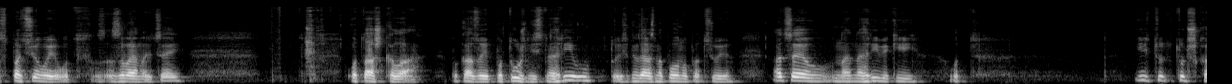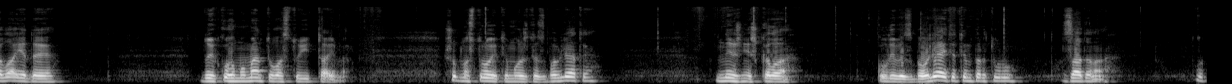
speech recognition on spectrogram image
спрацьовує от зелений цей. Ота шкала показує потужність нагріву, тобто він зараз наповну працює. А це нагрів, який от. І тут, тут шкала є, де, до якого моменту у вас стоїть таймер. Щоб настроїти, можете збавляти. Нижня шкала, коли ви збавляєте температуру, задана. От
